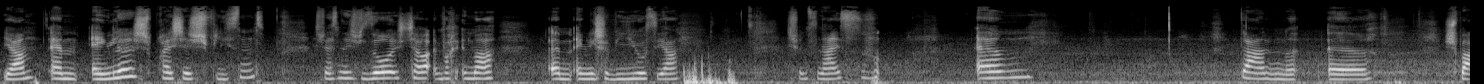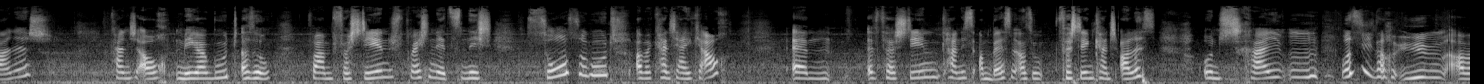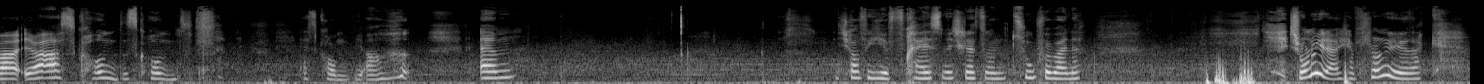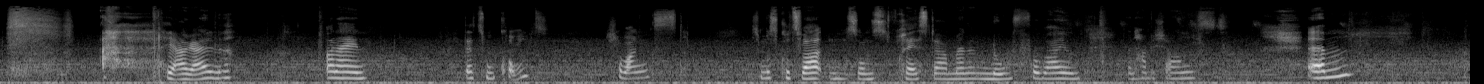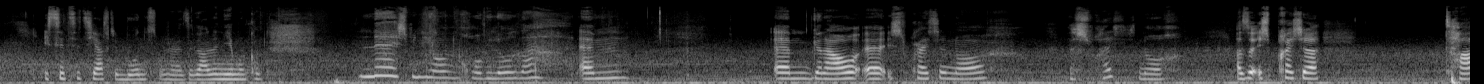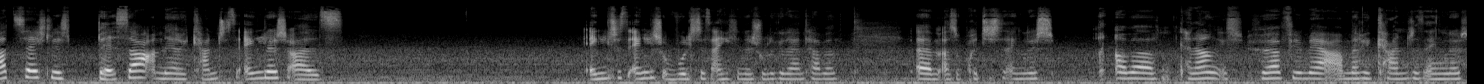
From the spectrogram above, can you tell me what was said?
ja, ähm, Englisch spreche ich fließend. Ich weiß nicht wieso, ich schaue einfach immer ähm, englische Videos, ja. Ich finde es nice. ähm, dann äh, Spanisch kann ich auch mega gut. Also vor allem verstehen, sprechen jetzt nicht so, so gut, aber kann ich eigentlich auch. Ähm, verstehen kann ich es am besten, also verstehen kann ich alles. Und schreiben muss ich noch üben, aber ja, es kommt, es kommt. Es kommt, ja. Ähm, ich hoffe, hier fräst nicht gleich so ein Zug vorbei, ne? Schon wieder, ich habe schon wieder gesagt. Ja, geil, ne? Oh nein. Dazu kommt. Angst. Ich muss kurz warten, sonst fräst da meine Nose vorbei und dann habe ich Angst. Ähm, Ich sitze jetzt hier auf dem Boden, ist mir scheißegal, wenn jemand kommt. Nee, ich bin hier auf Hobbyloser. Ähm, ähm, genau, äh, ich spreche noch. Was spreche ich noch? Also ich spreche tatsächlich besser amerikanisches Englisch als englisches Englisch, obwohl ich das eigentlich in der Schule gelernt habe. Ähm, also britisches Englisch. Aber keine Ahnung, ich höre viel mehr amerikanisches Englisch.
